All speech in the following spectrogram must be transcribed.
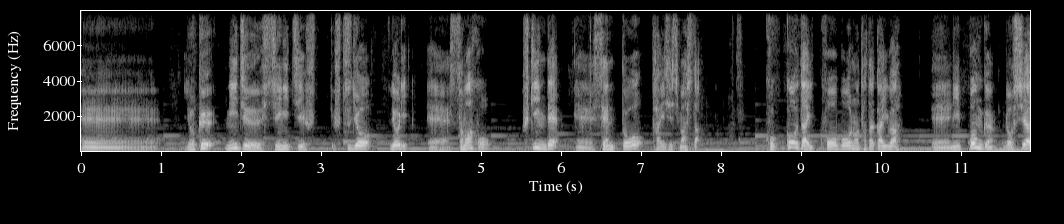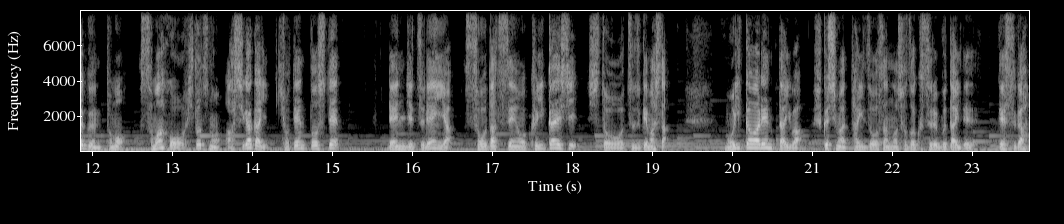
えー、翌27日出場より、えー、ソマホ付近で、えー、戦闘を開始しました。国交大攻防の戦いは、えー、日本軍、ロシア軍ともソマホを一つの足がかり、拠点として連日連夜争奪戦を繰り返し死闘を続けました。森川連隊は福島泰造さんの所属する部隊でですが、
